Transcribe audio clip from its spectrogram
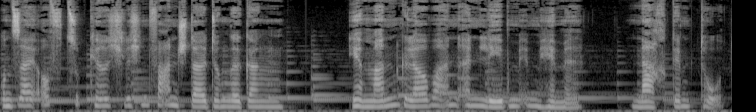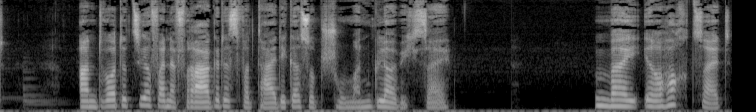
und sei oft zu kirchlichen Veranstaltungen gegangen. Ihr Mann glaube an ein Leben im Himmel, nach dem Tod, antwortet sie auf eine Frage des Verteidigers, ob Schumann gläubig sei. Bei ihrer Hochzeit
